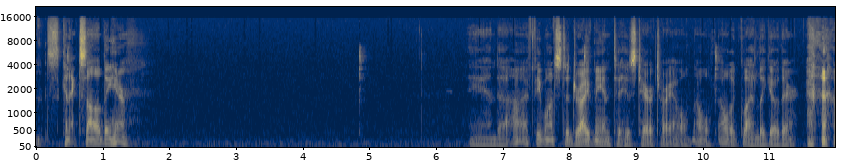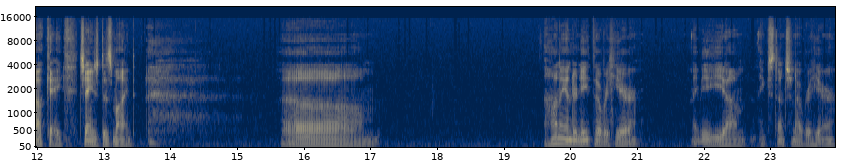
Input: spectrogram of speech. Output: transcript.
Let's connect solidly here. And uh, if he wants to drive me into his territory, I will, I will, I will gladly go there. okay, changed his mind. Um, Hane underneath over here. Maybe um, extension over here.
